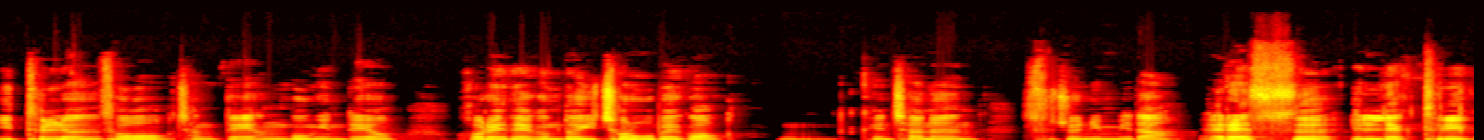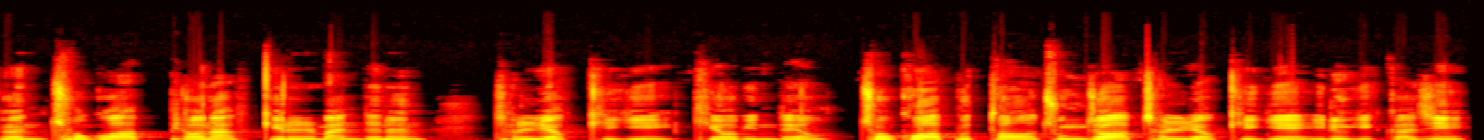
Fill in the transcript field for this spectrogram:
이틀 연속 장대 양봉인데요. 거래 대금도 2,500억 음, 괜찮은 수준입니다. LS 일렉트릭은 초고압 변압기를 만드는 전력기기 기업인데요. 초고압부터 중저압 전력기기에 이르기까지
